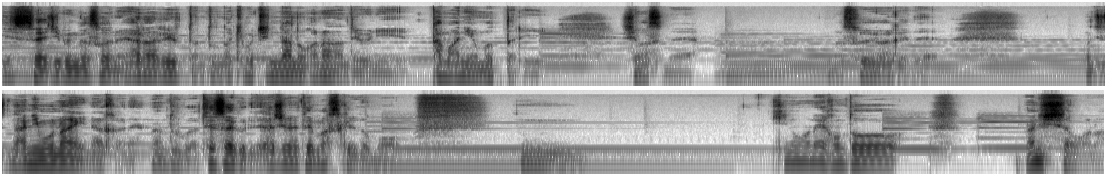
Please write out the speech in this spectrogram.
実際自分がそういうのやられるってどんな気持ちになるのかななんていうふうにたまに思ったりしますね。まあ、そういうわけで、本日何もない中ね、なんとか手探りで始めてますけれども、うん、昨日ね、本当何したのかな？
